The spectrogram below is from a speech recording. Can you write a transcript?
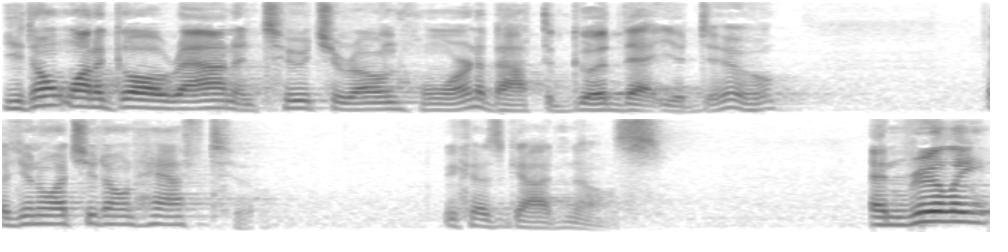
You don't want to go around and toot your own horn about the good that you do, but you know what? You don't have to because God knows. And really,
